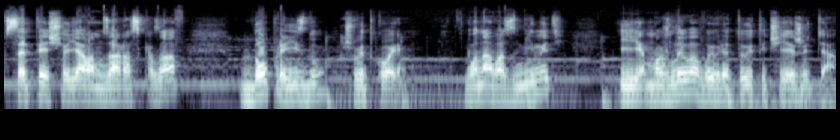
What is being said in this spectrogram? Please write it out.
все те, що я вам зараз сказав, до приїзду швидкої. Вона вас змінить і, можливо, ви врятуєте чиє життя.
